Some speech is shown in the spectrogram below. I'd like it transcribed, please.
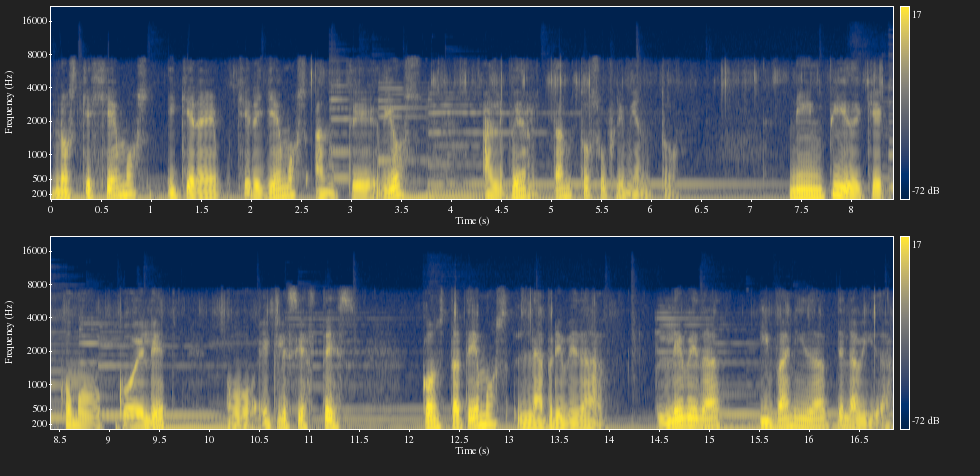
nos quejemos y querellemos ante Dios al ver tanto sufrimiento, ni impide que como Coelet o Eclesiastés constatemos la brevedad, levedad y vanidad de la vida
